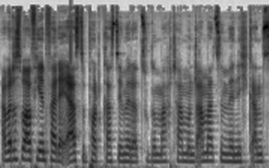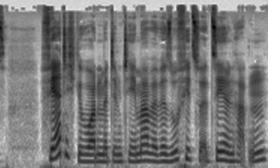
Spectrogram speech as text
Aber das war auf jeden Fall der erste Podcast, den wir dazu gemacht haben. Und damals sind wir nicht ganz fertig geworden mit dem Thema, weil wir so viel zu erzählen hatten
